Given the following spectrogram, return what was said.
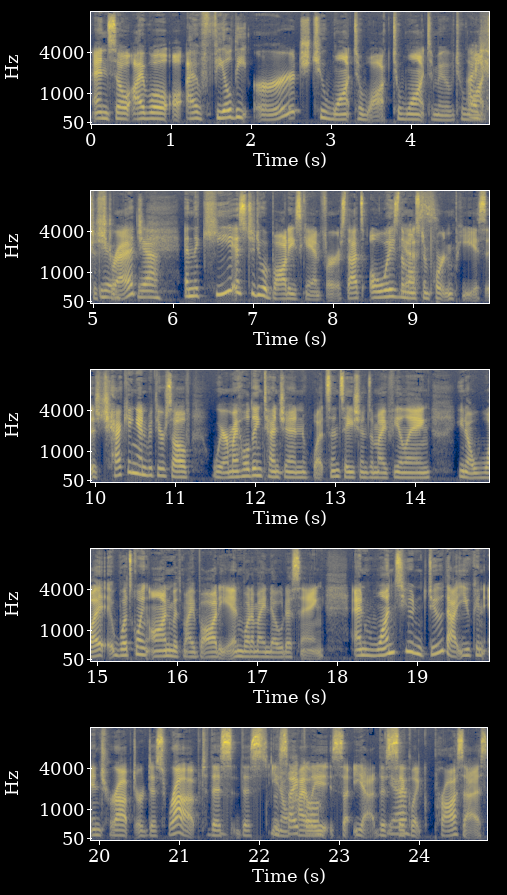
And so I will, I feel the urge to want to walk, to want to move, to I want to do, stretch. yeah. And the key is to do a body scan first. That's always the most important piece is checking in with yourself. Where am I holding tension? What sensations am I feeling? You know, what what's going on with my body and what am I noticing? And once you do that, you can interrupt or disrupt this this, you The know, cycle. highly yeah, this Yeah. cyclic process.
